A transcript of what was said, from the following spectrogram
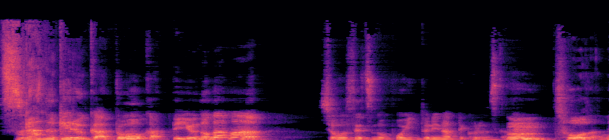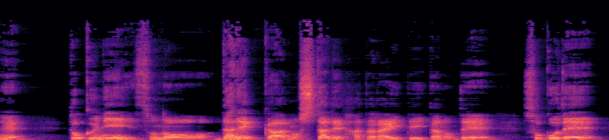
貫けるかどうかっていうのがまあ、小説のポイントになってくるんですかね。うん、そうだね。特に、その、誰かの下で働いていたので、そこで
